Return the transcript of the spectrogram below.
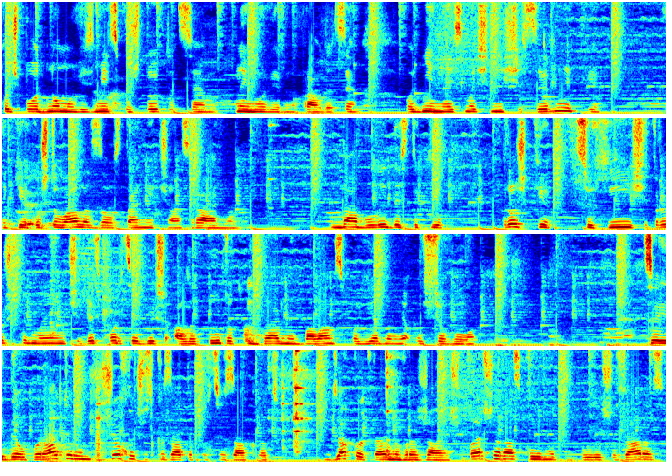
хоч по одному візьміть, скуштуйте. Це неймовірно, правда. Це одні найсмачніші сирники, які я куштувала за останній час, реально. Да, були десь такі трошки сухіші, трошки менші, десь порція більше, але тут от ідеальний баланс поєднання усього. Це йде оператором. Що я хочу сказати про цей заклад? Заклад реально вражає. Що перший раз, коли ми тут були, що зараз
